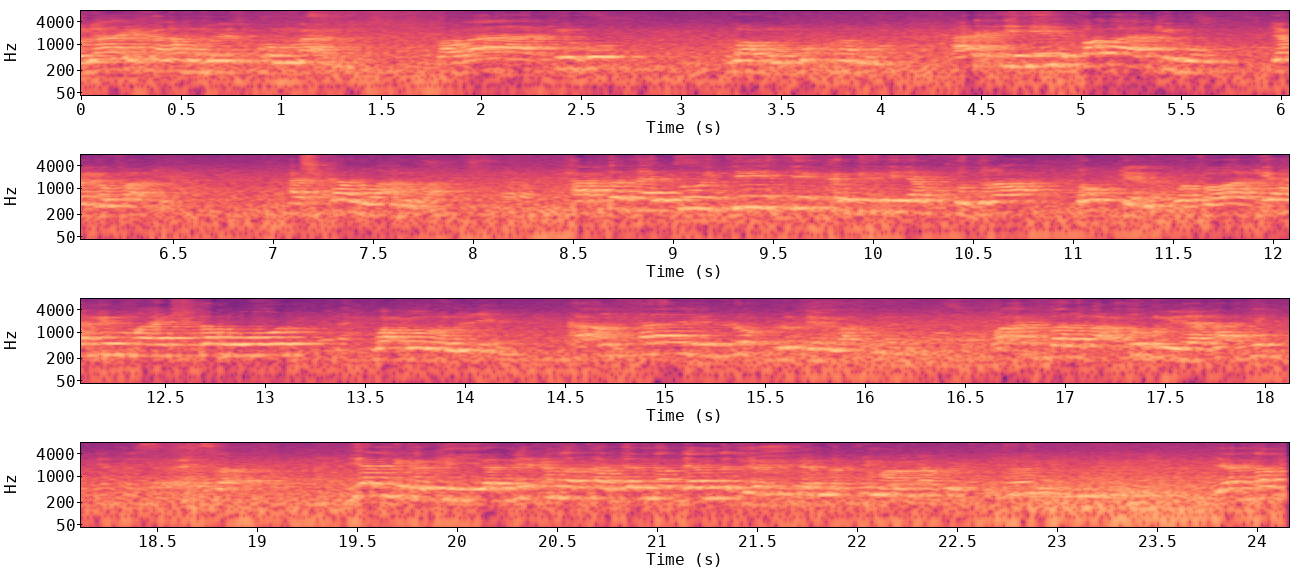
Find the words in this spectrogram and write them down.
أولئك لهم رزق معلوم فواكه وهم مكرمون أرحيه فواكه جمع فاكهة أشكال وأنواع حبتها توي تي تي كبيرية الخضرة توكل وفواكه مما يشتهون وحور العين كأمثال اللؤلؤ المكنون وأقبل بعضهم إلى بعض. يلي كي نعمة جنة جنة جنة جنة تمرنا جنة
